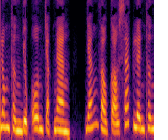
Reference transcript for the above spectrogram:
Long thần dục ôm chặt nàng, dán vào cọ sát lên thân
